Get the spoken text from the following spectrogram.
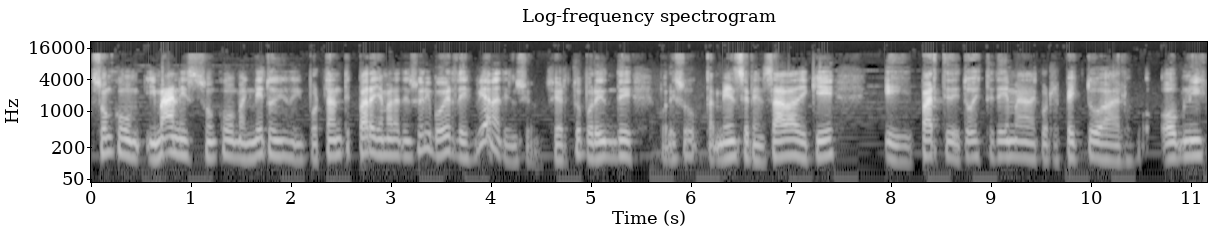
son como imanes, son como magnetos importantes para llamar la atención y poder desviar la atención, ¿cierto? Por ende, por eso también se pensaba de que parte de todo este tema con respecto a los ovnis,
